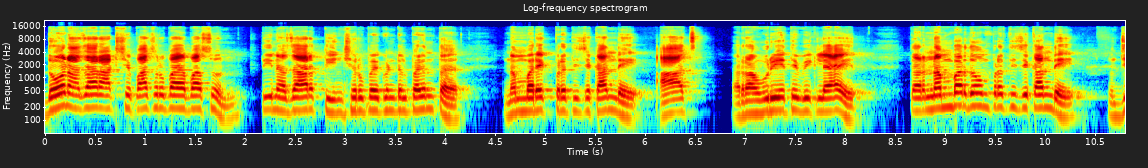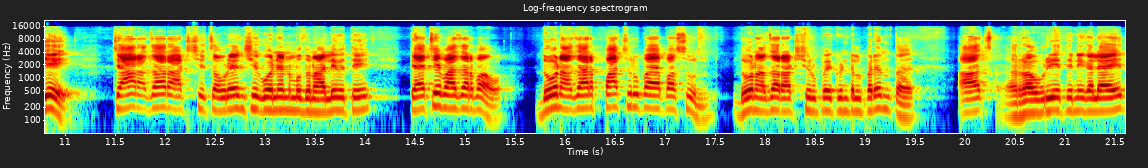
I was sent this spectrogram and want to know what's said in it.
दोन हजार आठशे पाच रुपयापासून तीन हजार तीनशे रुपये क्विंटलपर्यंत. नंबर एक प्रतीचे कांदे आज राहुरी येथे विकले आहेत. तर नंबर दोन प्रतीचे कांदे जे चार हजार आठशे चौऱ्याऐंशी गोण्यांमधून आले होते त्याचे बाजारभाव दोन हजार पाच रुपयापासून दोन हजार आठशे रुपये क्विंटलपर्यंत आज रावरी येथे निघाले आहेत.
